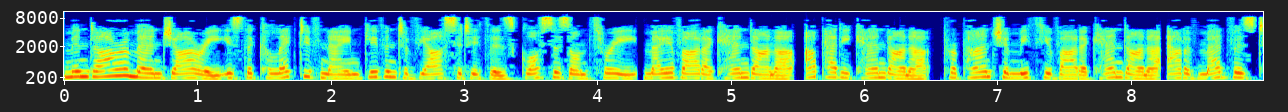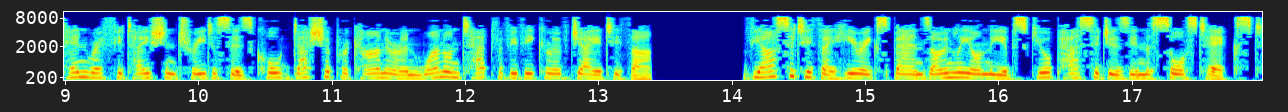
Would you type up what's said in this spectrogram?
Mandara Manjari is the collective name given to Vyasatirtha's glosses on three Mayavada Khandana, Upadi Khandana, Prapancha Mithyavada Khandana out of Madhva's ten refutation treatises called Dasha Prakana and one on Tattvaviveka of Jayatirtha. Vyasatirtha here expands only on the obscure passages in the source text.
